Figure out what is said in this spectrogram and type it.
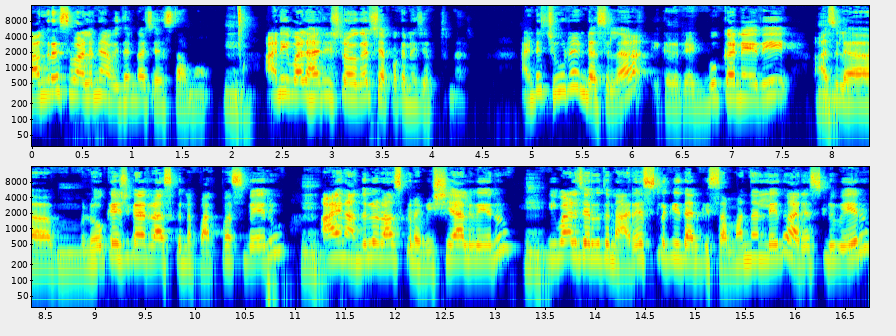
కాంగ్రెస్ వాళ్ళని ఆ విధంగా చేస్తాము అని వాళ్ళ హరీష్ రావు గారు చెప్పకనే చెప్తున్నారు. అంటే చూడండి అసలు ఇక్కడ రెడ్ బుక్ అనేది అసలు లోకేష్ గారు రాసుకున్న పర్పస్ వేరు ఆయన అందులో రాసుకున్న విషయాలు వేరు. ఇవాళ జరుగుతున్న అరెస్టులకి దానికి సంబంధం లేదు అరెస్టులు వేరు.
